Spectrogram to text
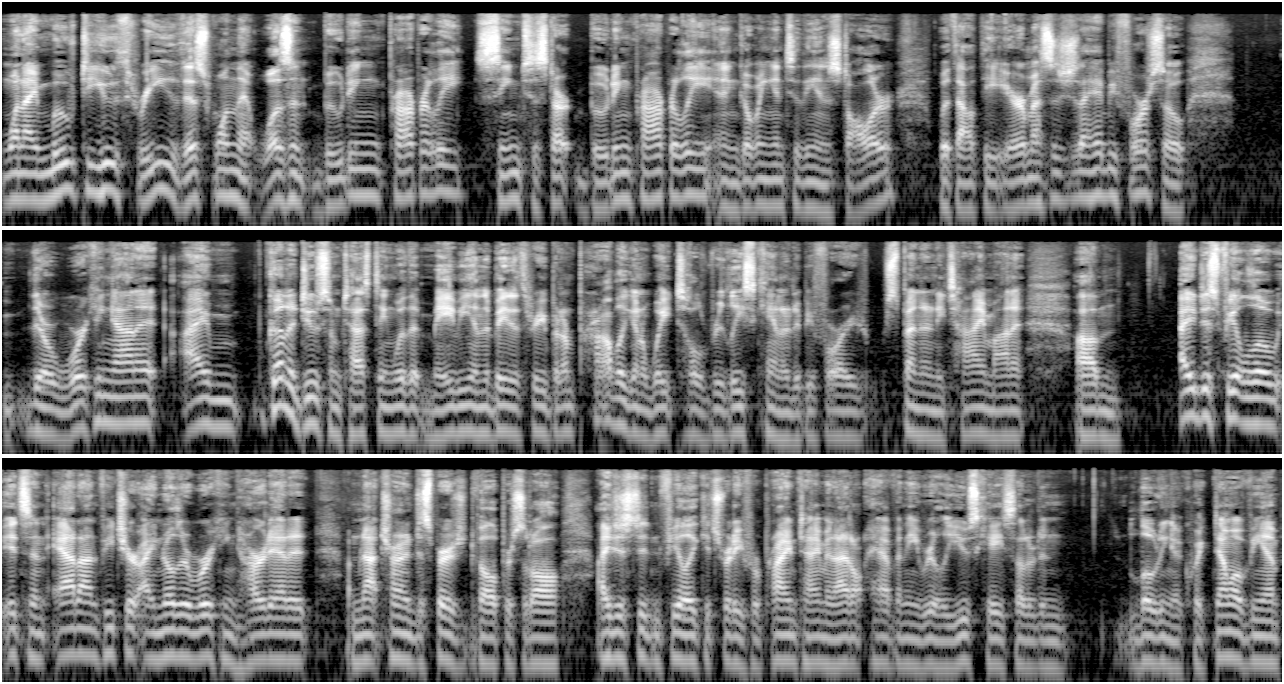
When I moved to U3, this one that wasn't booting properly seemed to start booting properly and going into the installer without the error messages I had before. So they're working on it. I'm going to do some testing with it maybe in the beta 3, but I'm probably going to wait till release candidate before I spend any time on it. Um, I just feel though it's an add-on feature. I know they're working hard at it. I'm not trying to disparage developers at all. I just didn't feel like it's ready for prime time, and I don't have any real use case other than loading a quick demo VM.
